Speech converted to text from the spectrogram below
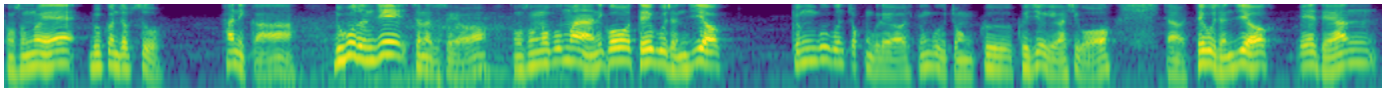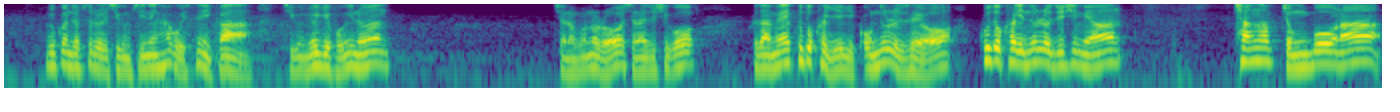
동성로에 물건 접수 하니까 누구든지 전화 주세요. 동성로뿐만 아니고 대구 전 지역, 경북은 조금 그래요. 경북 좀그 그 지역에 가시고 자 대구 전 지역에 대한 물건 접수를 지금 진행하고 있으니까 지금 여기 보이는 전화번호로 전화 주시고 그 다음에 구독하기 여기 꼭 눌러주세요. 구독하기 눌러주시면 창업 정보나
